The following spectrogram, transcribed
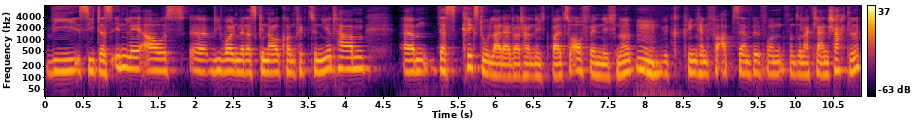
Wie sieht das Inlay aus? Äh, wie wollen wir das genau konfektioniert haben? Ähm, das kriegst du leider in Deutschland nicht, weil zu aufwendig. Ne? Mm. Wir kriegen kein Vorab-Sample von, von so einer kleinen Schachtel.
